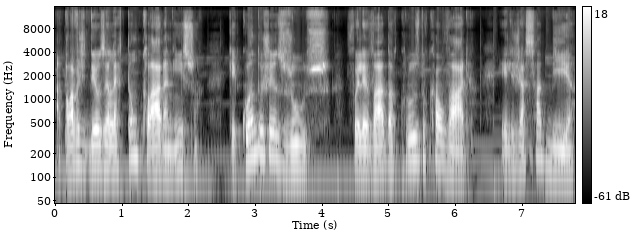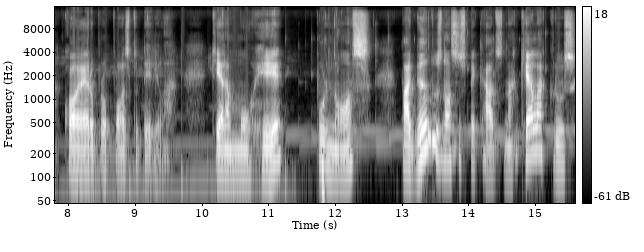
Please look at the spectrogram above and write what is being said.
A palavra de Deus ela é tão clara nisso que quando Jesus foi levado à cruz do Calvário, ele já sabia qual era o propósito dele lá, que era morrer por nós, pagando os nossos pecados naquela cruz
